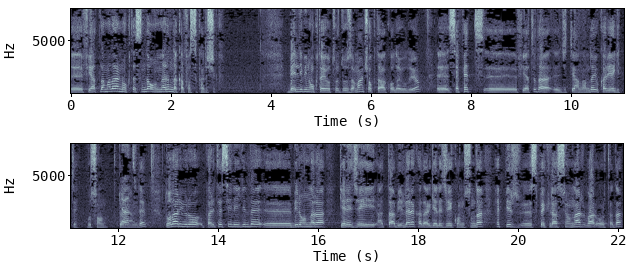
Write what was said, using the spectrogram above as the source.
e, fiyatlamalar noktasında onların da kafası karışık belli bir noktaya oturduğu zaman çok daha kolay oluyor. E, sepet e, fiyatı da e, ciddi anlamda yukarıya gitti bu son dönemde. Dolar euro paritesiyle ilgili de e, bir onlara geleceği hatta birlere kadar geleceği konusunda hep bir e, spekülasyonlar var ortada.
